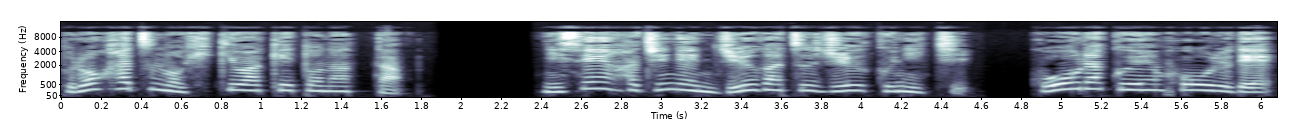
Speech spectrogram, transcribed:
プロ初の引き分けとなった。2008年10月19日、後楽園ホールで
